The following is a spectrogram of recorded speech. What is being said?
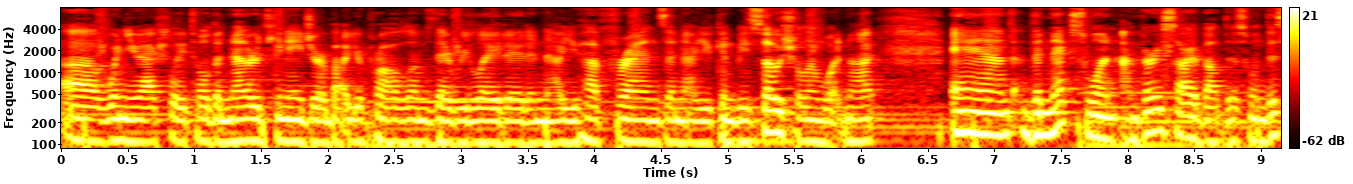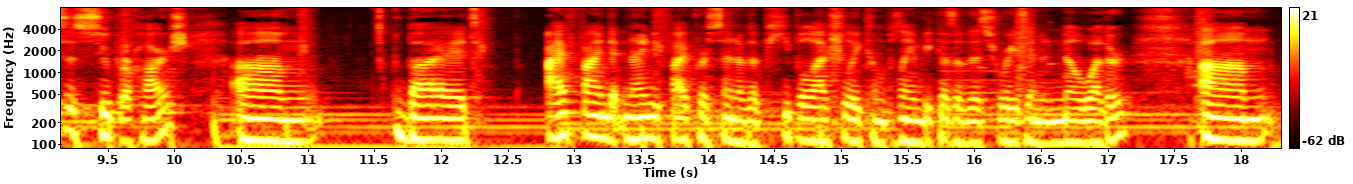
uh, when you actually told another teenager about your problems they related and now you have friends and now you can be social and whatnot and the next one i'm very sorry about this one this is super harsh um, but I find that 95% of the people actually complain because of this reason and no other. Um,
